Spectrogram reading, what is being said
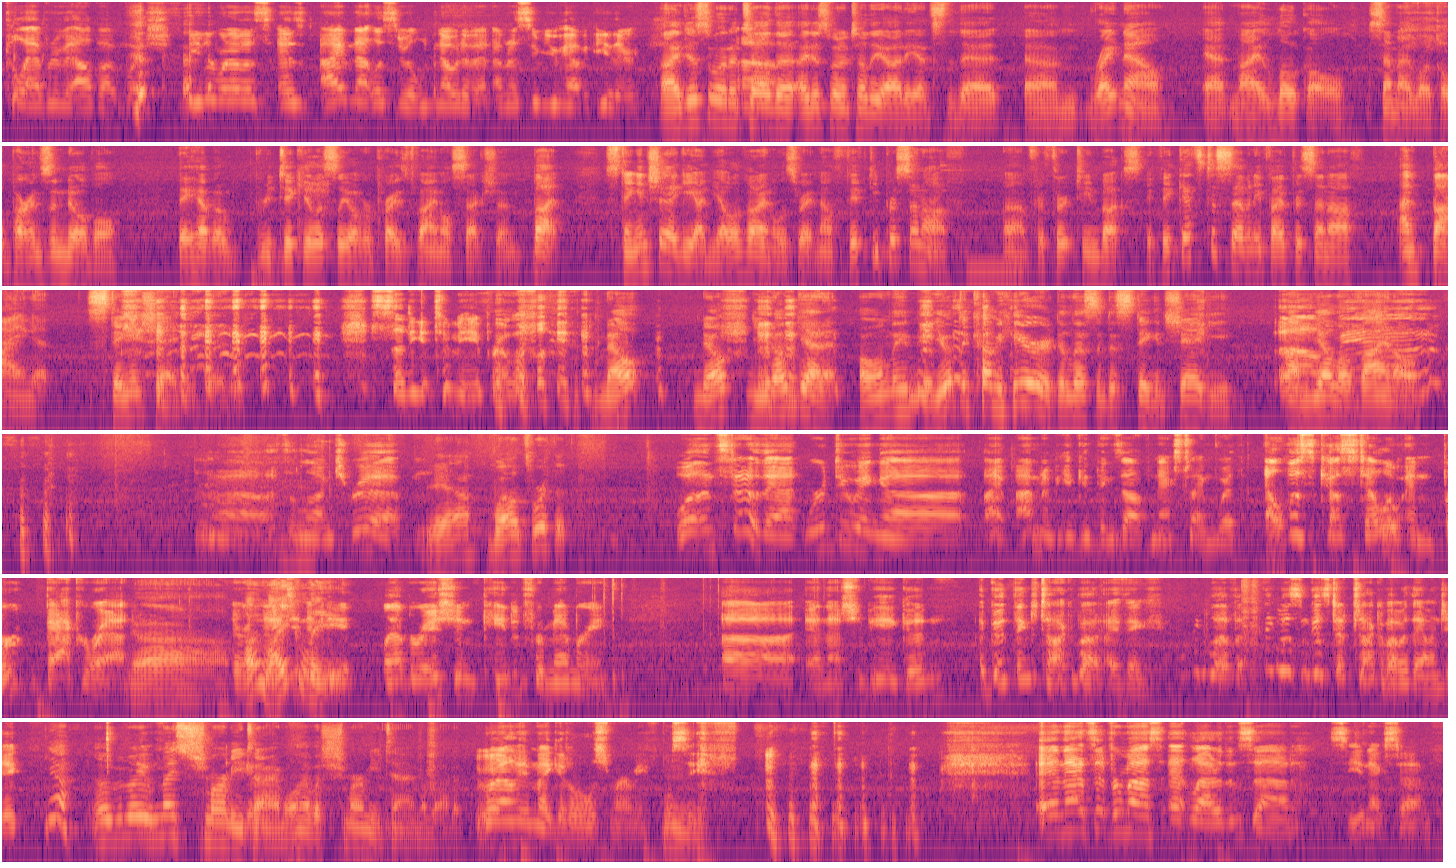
collaborative album, which neither one of us has. I have not listened to a note of it. I'm gonna assume you haven't either. I just want to tell Uh, the I just want to tell the audience that um, right now at my local semi-local Barnes and Noble, they have a ridiculously overpriced vinyl section. But Sting and Shaggy on yellow vinyl is right now fifty percent off uh, for thirteen bucks. If it gets to seventy-five percent off, I'm buying it. Sting and Shaggy, baby. Sending it to me, probably. nope, nope, you don't get it. Only me. You have to come here to listen to Sting and Shaggy on Oh, yellow man. vinyl. oh, that's a long trip. Yeah, well, it's worth it. Well, instead of that, we're doing. Uh, I, I'm going to be kicking things off next time with Elvis Costello and Burt Bacharach. Ah, Their unlikely. 1988 collaboration, "Painted from Memory," uh, and that should be a good a good thing to talk about. I think. I think we'll have, I think we'll have some good stuff to talk about with that one, Jake. Yeah, a, a nice schmarmy time. We'll have a schmarmy time about it. Well, it might get a little schmarmy. We'll see. and that's it from us at Louder Than Sound. See you next time.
